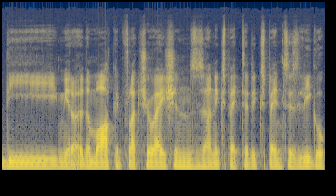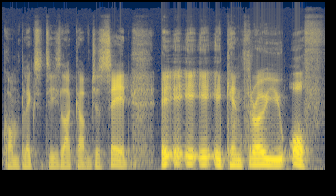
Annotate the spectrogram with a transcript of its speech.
the you know the market fluctuations, unexpected expenses, legal complexities, like I've just said, it, it, it, it can throw you off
